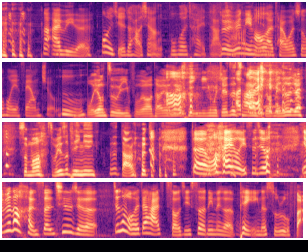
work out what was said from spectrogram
那 Ivy 嘞？我也觉得好像不会太大，对，因为你好像来，台湾生活也非常久，嗯，我用注音符，然后他用那个拼音，我觉得这哦差很多，每次都觉得什么什么又是拼音，就是打到觉得。对我还有一次就 也没有到很生气，就觉得就是我会在他手机设定那个拼音的输入法，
